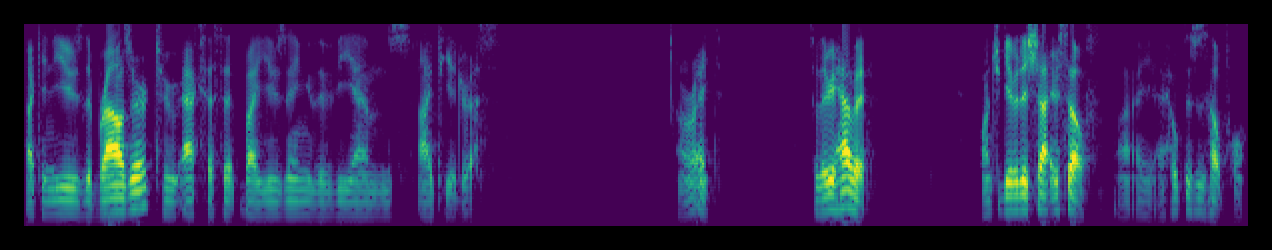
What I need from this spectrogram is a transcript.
I can use the browser to access it by using the VM's IP address. All right, so there you have it. Why don't you give it a shot yourself? I, I hope this was helpful.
